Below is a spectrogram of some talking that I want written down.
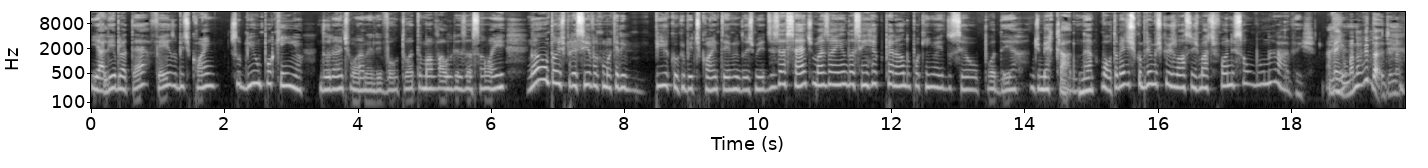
E a Libra até fez o Bitcoin Bitcoin subiu um pouquinho durante o ano. Ele voltou a ter uma valorização aí não tão expressiva como aquele pico que o Bitcoin teve em 2017, mas ainda assim recuperando um pouquinho aí do seu poder de mercado, né? Bom, também descobrimos que os nossos smartphones são vulneráveis. Nenhuma novidade, né?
